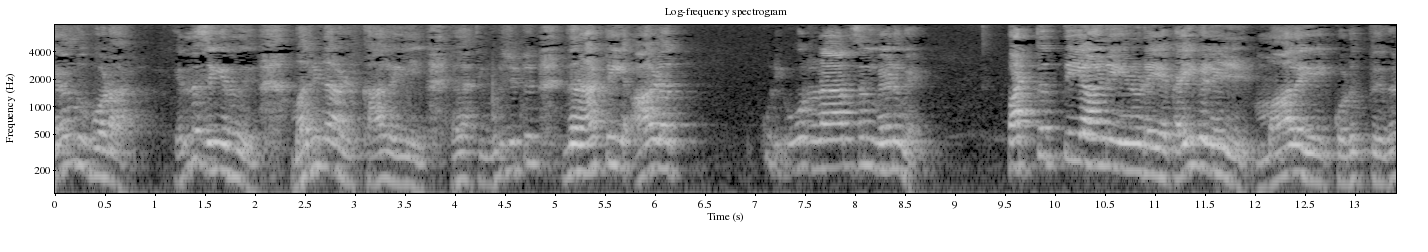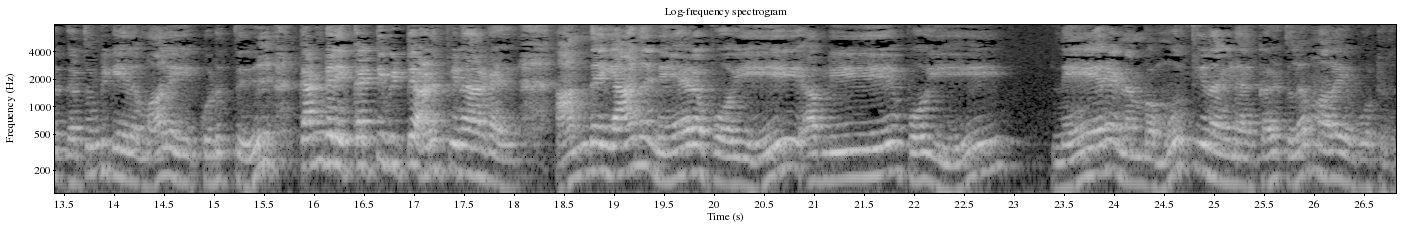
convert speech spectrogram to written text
இறந்து போனார். என்ன செய்கிறது? மறுநாள் காலையில் எல்லாத்தையும் முடிச்சிட்டு இந்த நாட்டை ஆள ஒரு அரசன் வேணுமே. பட்டத்து யானையினுடைய கைகளில் மாலையை கொடுத்து இந்த தும்பிக்கையில மாலையை கொடுத்து கண்களை கட்டிவிட்டு அனுப்பினார்கள். அந்த யானை நேர போய் அப்படியே போய் நேர நம்ம மூர்த்தி நாயனார் கழுத்துல மாலையை போட்டது.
